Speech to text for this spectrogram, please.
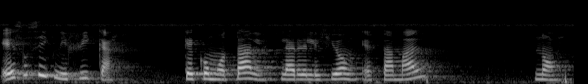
¿eso significa que como tal la religión está mal? No.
